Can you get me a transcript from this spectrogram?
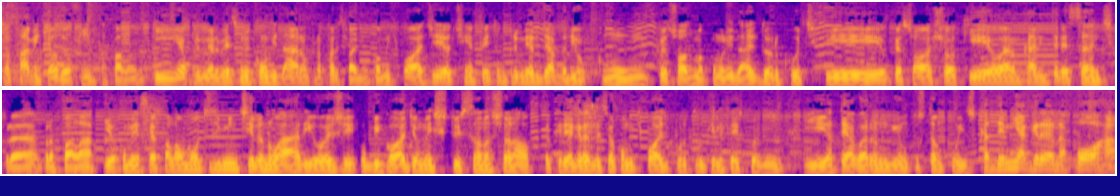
Já sabem que é o Delfim que tá falando. E a primeira vez que me convidaram para participar de um Comic Pod, eu tinha feito um primeiro de abril com o pessoal de uma comunidade do Orkut. E o pessoal achou que eu era um cara interessante para falar. E eu comecei a falar um monte de mentira no ar. E hoje o Bigode é uma instituição nacional. Eu queria agradecer ao Comic Pod por tudo que ele fez por mim. E até agora eu não ganhei um tostão com isso. Cadê minha grana, porra?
